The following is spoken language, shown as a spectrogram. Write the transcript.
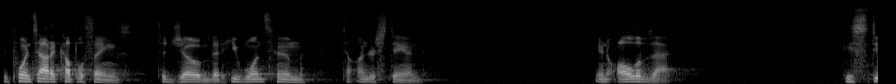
He points out a couple things to Job that he wants him to understand. In all of that, he's still.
